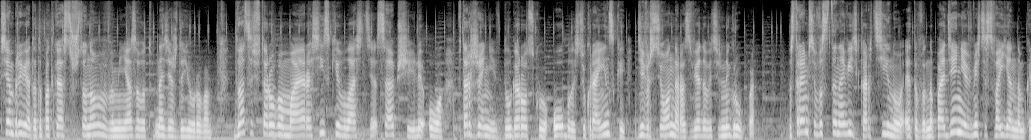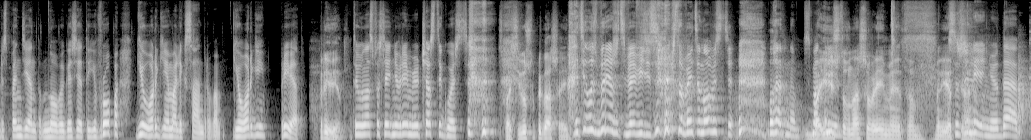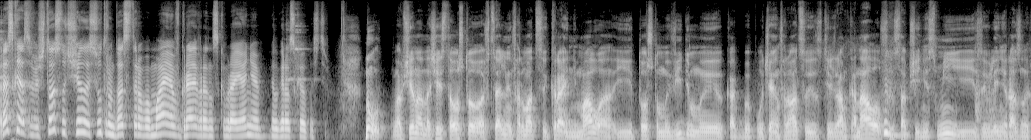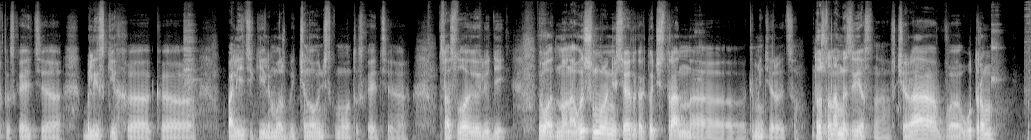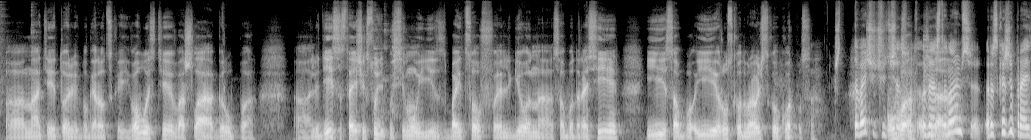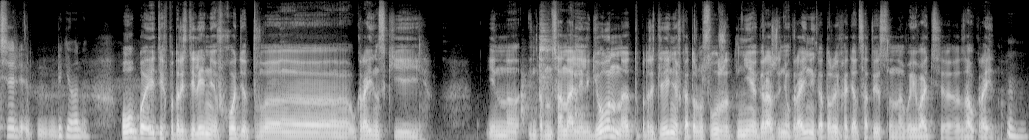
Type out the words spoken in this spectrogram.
Всем привет, это подкаст «Что нового?». Меня зовут Надежда Юрова. 22 мая российские власти сообщили о вторжении в Белгородскую область украинской диверсионно-разведывательной группы. Постараемся восстановить картину этого нападения вместе с военным корреспондентом «Новой газеты Европа» Георгием Александровым. Георгий, привет. Привет. Ты у нас в последнее время частый гость. Спасибо, что приглашаете. Хотелось бы реже тебя видеть, чтобы эти новости... Ладно, смотри. Боюсь, что в наше время это редко. К сожалению, да. Рассказывай, что случилось утром 22 мая в Грайворонском районе Белгородской области? Ну, вообще надо начать с того, что официальной информации крайне мало, и то, что мы видим, мы как бы получаем информацию из телеграм-каналов, из сообщений СМИ и заявлений разных, так сказать, э, близких э, к политике или, может быть, чиновническому, так сказать, э, сословию людей. Вот. Но на высшем уровне все это как-то очень странно комментируется. То, что нам известно. Вчера в утром на территорию Белгородской области вошла группа а, людей, состоящих, судя по всему, из бойцов Легиона Свободы России и, и Русского добровольческого корпуса. Давай чуть-чуть Оба, сейчас вот уже да, остановимся. Да. Расскажи про эти легионы. Оба этих подразделения входят в э, украинский интернациональный легион. Это подразделение, в котором служат не граждане Украины, которые хотят, соответственно, воевать э, за Украину. Угу.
